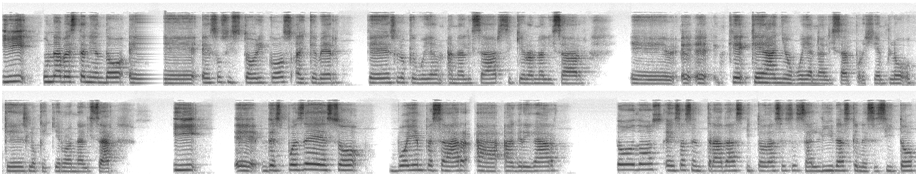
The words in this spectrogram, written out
Y una vez teniendo eh, esos históricos, hay que ver qué es lo que voy a analizar, si quiero analizar eh, qué, qué, año voy a analizar, por ejemplo, o qué es lo que quiero analizar. Y eh, después de eso, voy a empezar a agregar todas esas entradas y todas esas salidas que necesito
